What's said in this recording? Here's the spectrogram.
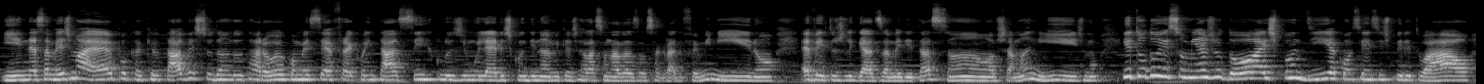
E nessa mesma época que eu estava estudando o tarô, eu comecei a frequentar círculos de mulheres com dinâmicas relacionadas ao sagrado feminino, eventos ligados à meditação, ao xamanismo, e tudo isso me ajudou a expandir a consciência espiritual,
